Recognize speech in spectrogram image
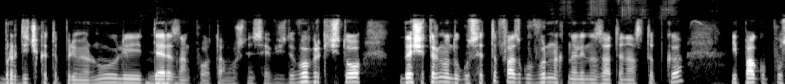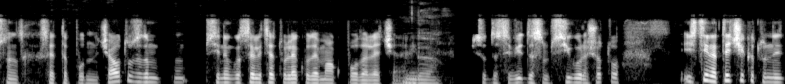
брадичката, примерно, или де Мгм. да знам какво там още не се вижда. Въпреки, че то беше тръгнал да го сетъп, аз го върнах нали, назад една стъпка и пак го пуснах сетъп от началото, за да си наглася лицето леко да е малко по-далече. Нали? Да. За да, се, да съм сигурен, защото истината е, че като не,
